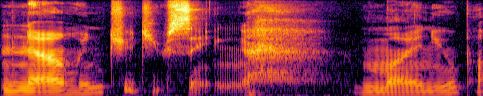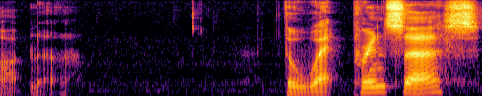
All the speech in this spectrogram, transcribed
Now introducing my new partner, the Wet Princess.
